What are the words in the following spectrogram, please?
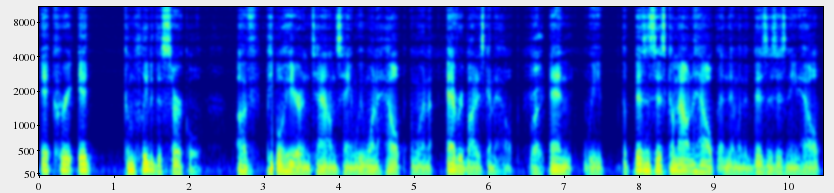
it cre- it completed the circle of people here in town saying we want to help and when everybody's going to help Right. and we the businesses come out and help and then when the businesses need help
